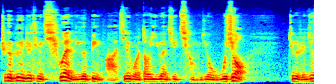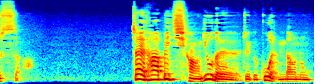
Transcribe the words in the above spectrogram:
这个病就挺奇怪的一个病啊，结果到医院去抢救无效，这个人就死了。在他被抢救的这个过程当中，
